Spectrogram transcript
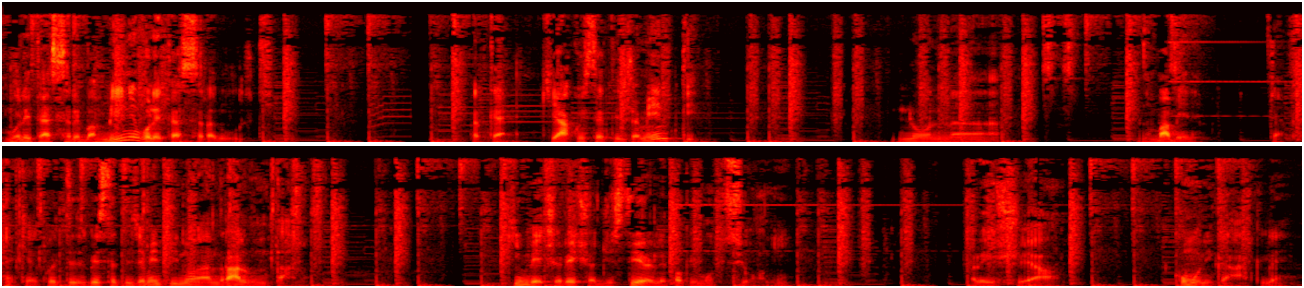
volete essere bambini o volete essere adulti? Perché chi ha questi atteggiamenti non, non va bene, cioè, perché questi atteggiamenti non andrà lontano. Chi invece riesce a gestire le proprie emozioni, riesce a comunicarle,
